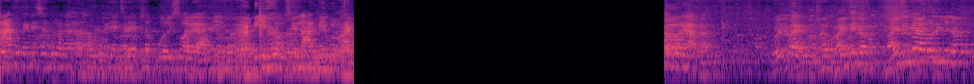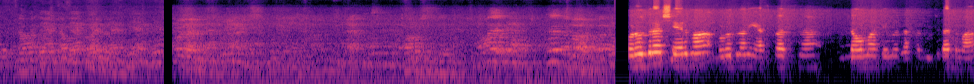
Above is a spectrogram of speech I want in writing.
आठ महीने से तो लगातार फोटो खींच रहे सब पुलिस वाले आके अभी हमसे लाके वो વડોદરા શહેરમાં વડોદરાની આસપાસના જિલ્લાઓમાં તેમજ આખા ગુજરાતમાં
